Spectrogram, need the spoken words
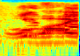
Your why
